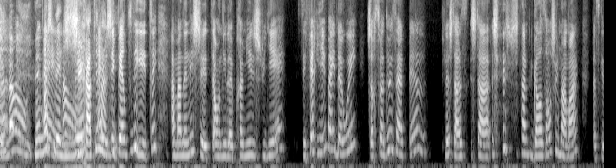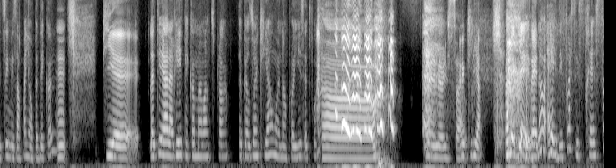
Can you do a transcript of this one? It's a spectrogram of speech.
là. non. Mais moi, Hey, je me disais. J'ai raté ma Hey, J'ai vie. perdu des. Tu sais, à un moment donné, je- on est le 1er juillet. C'est férié, by the way. Je reçois deux appels. Puis là, je suis dans, je suis dans- je suis dans le gazon chez ma mère parce que, tu sais, mes enfants, ils n'ont pas d'école. Mm. Puis euh, la TH, elle arrive, fait comme maman, tu pleures. T'as perdu un client ou un employé cette fois? Ah. Là, ils un client. Fait que, ben là, hey, des fois, c'est stressant.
